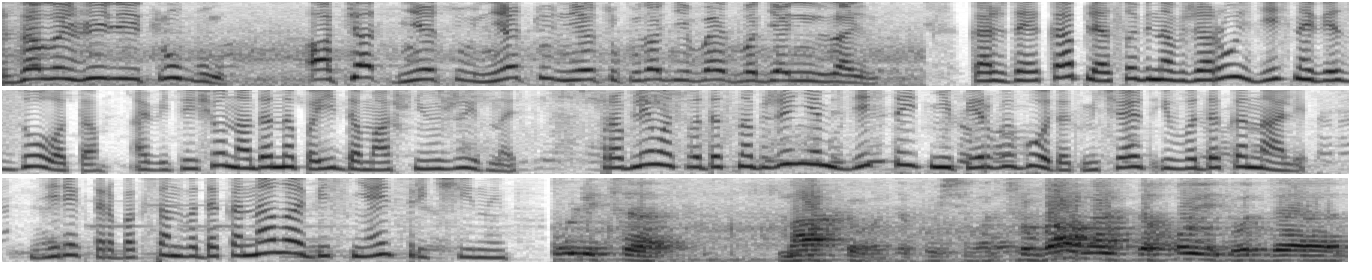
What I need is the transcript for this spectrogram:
заложили трубу. Опять нету, нету, нету, куда девать воде, не знаем. Каждая капля, особенно в жару, здесь на вес золота. А ведь еще надо напоить домашнюю живность. Проблема с водоснабжением здесь стоит не первый год, отмечают и в водоканале. Директор Баксан водоканала объясняет причины. Улица Маркова, допустим. Вот труба у нас доходит вот до,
